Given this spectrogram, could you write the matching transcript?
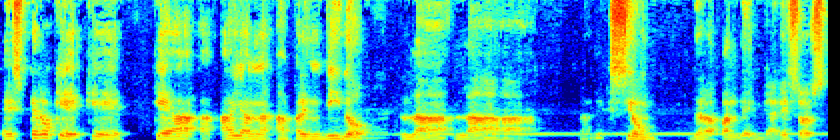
Espero que, que, que hayan aprendido la, la, lección de la pandemia. Eso es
